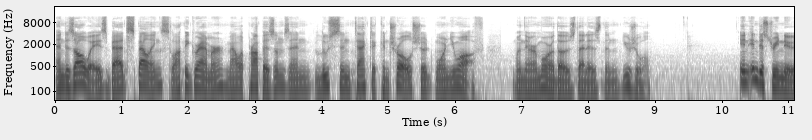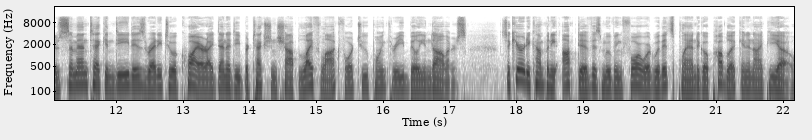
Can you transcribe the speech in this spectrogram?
And as always, bad spelling, sloppy grammar, malapropisms, and loose syntactic control should warn you off, when there are more of those, that is, than usual. In industry news, Symantec indeed is ready to acquire identity protection shop Lifelock for $2.3 billion security company Optiv is moving forward with its plan to go public in an IPO.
